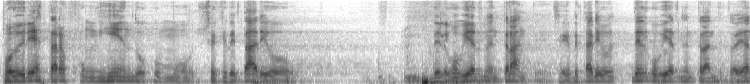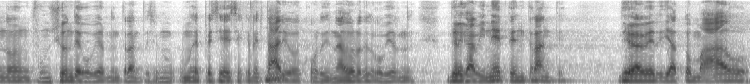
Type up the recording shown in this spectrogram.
podría estar fungiendo como secretario del gobierno entrante, secretario del gobierno entrante, todavía no en función de gobierno entrante, sino como una especie de secretario, de coordinador del gobierno, del gabinete entrante, debe haber ya tomado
